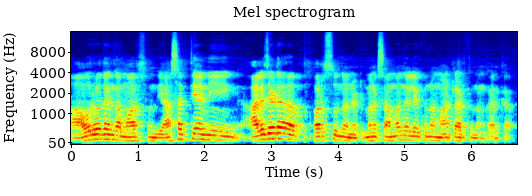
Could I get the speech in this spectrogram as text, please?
అవరోధంగా మారుస్తుంది. అసత్యాన్ని అలజడ పరుస్తుంది అన్నట్టు. మనకు సంబంధం లేకుండా మాట్లాడుతున్నాం కనుక.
